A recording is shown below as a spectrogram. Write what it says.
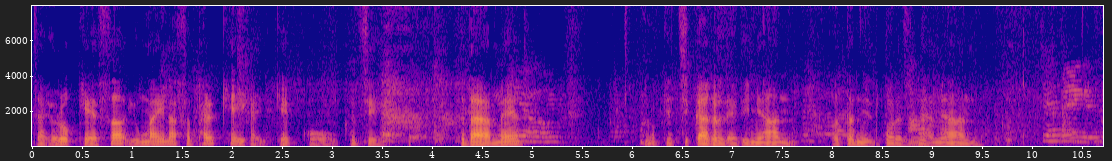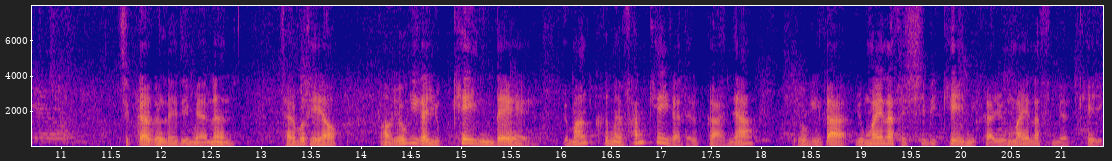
자, 요렇게 해서 6 마이너스 8K가 있겠고, 그지? 그 다음에 이렇게 직각을 내리면 어떤 일이 벌어지냐면 직각을 내리면은 잘 보세요. 어, 여기가 6K인데 요만큼은 3K가 될 거 아니야? 여기가 6-12K니까 6- 몇 K,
